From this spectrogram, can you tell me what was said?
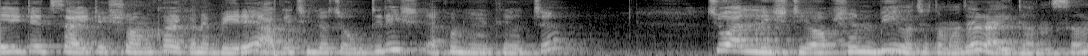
হেরিটেজ সাইটের সংখ্যা এখানে বেড়ে, আগে ছিল চৌত্রিশ, এখন হয়েছে হচ্ছে চুয়াল্লিশটি। অপশন বি হচ্ছে তোমাদের রাইট আনসার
